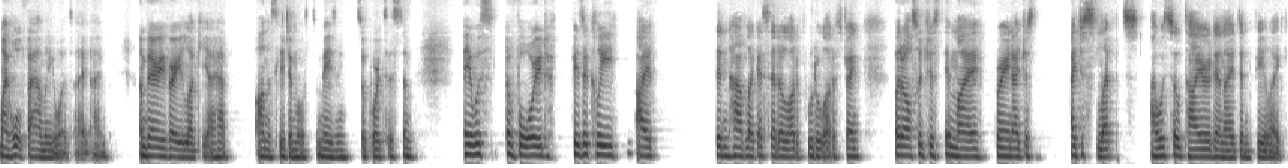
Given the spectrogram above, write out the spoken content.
My whole family was. I, I'm, I'm very, very lucky. I have honestly the most amazing support system. It was a void physically. I didn't have, like I said, a lot of food, a lot of strength, but also just in my brain, I just, I just slept. I was so tired and I didn't feel like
